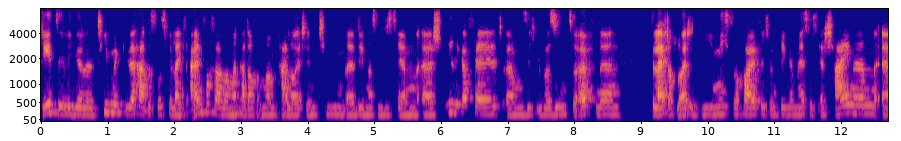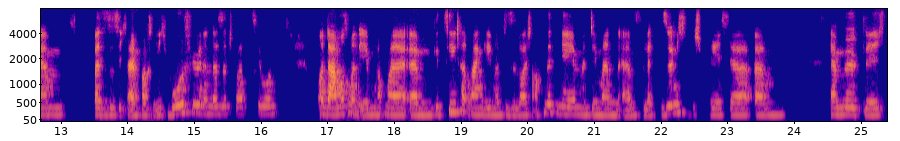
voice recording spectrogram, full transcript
redselige Teammitglieder hat, ist das vielleicht einfacher, aber man hat auch immer ein paar Leute im Team, denen das ein bisschen schwieriger fällt, ähm, sich über Zoom zu öffnen. Vielleicht auch Leute, die nicht so häufig und regelmäßig erscheinen, ähm, weil sie sich einfach nicht wohlfühlen in der Situation. Und da muss man eben nochmal ähm, gezielter dran gehen und diese Leute auch mitnehmen, indem man ähm, vielleicht persönliche Gespräche ähm, ermöglicht,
